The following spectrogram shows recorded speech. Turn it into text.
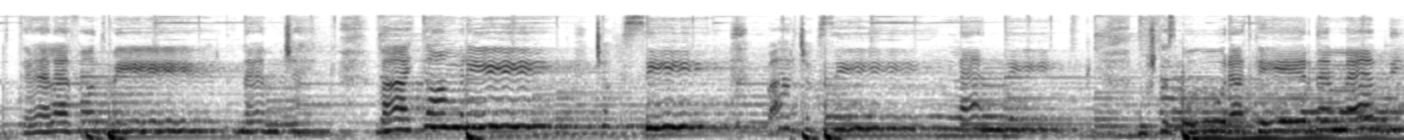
a telefont, miért nem csek, vágytam rég. Most az órát kérdem, meddig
